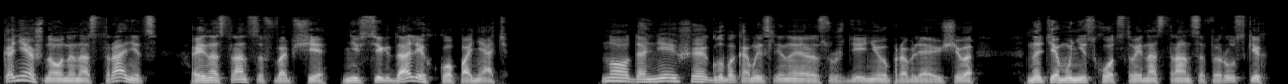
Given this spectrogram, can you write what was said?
Конечно, он иностранец, а иностранцев вообще не всегда легко понять. Но дальнейшее глубокомысленное рассуждение управляющего на тему несходства иностранцев и русских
